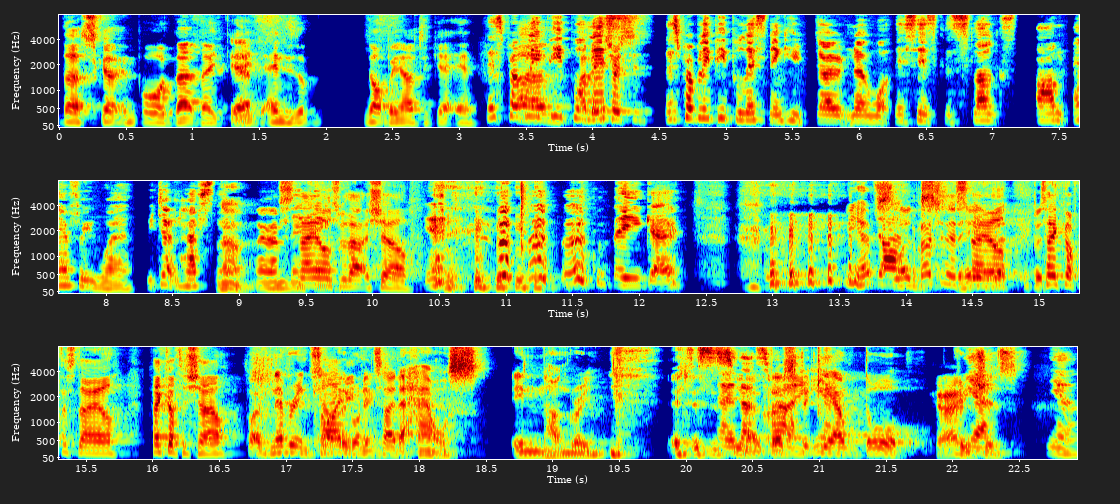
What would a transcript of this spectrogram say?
the skirting board that they, Yeah. they ended up not being able to get in. There's probably Um, people. I'm lis- interested- There's probably people listening who don't know what this is because slugs aren't everywhere. We don't have slugs No. where I'm Snails living. without a shell. Yeah. there you go. We have Done. slugs. Imagine a here, snail. but- but- take off the snail. Take off the shell. But I've never Slimy encountered one inside a house in Hungary. this is, No, you know, that's they're right, strictly yeah. outdoor Great. Yeah. creatures. Yeah.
